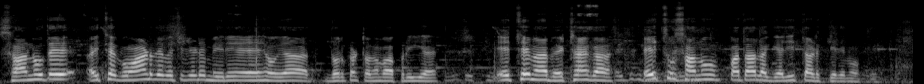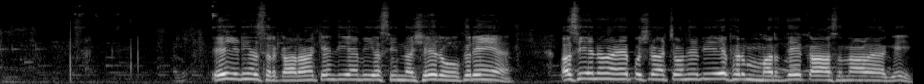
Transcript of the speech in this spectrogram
ਸਾਨੂੰ ਤੇ ਇੱਥੇ ਗਵਾਂਢ ਦੇ ਵਿੱਚ ਜਿਹੜੇ ਮੇਰੇ ਇਹ ਹੋਇਆ ਦੁਰਘਟਨਾ ਵਾਪਰੀ ਹੈ। ਇੱਥੇ ਮੈਂ ਬੈਠਾ ਹੈਗਾ। ਇੱਥੋਂ ਸਾਨੂੰ ਪਤਾ ਲੱਗਿਆ ਜੀ ਤੜਕੇ ਦੇ ਮੌਕੇ। ਇਹ ਜਿਹੜੀਆਂ ਸਰਕਾਰਾਂ ਕਹਿੰਦੀਆਂ ਵੀ ਅਸੀਂ ਨਸ਼ੇ ਰੋਕ ਰਹੇ ਆ ਅਸੀਂ ਇਹਨਾਂ ਨੂੰ ਇਹ ਪੁੱਛਣਾ ਚਾਹੁੰਦੇ ਹਾਂ ਵੀ ਇਹ ਫਿਰ ਮਰਦੇ ਕਾਸ ਨਾਲ ਹੈਗੇ।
